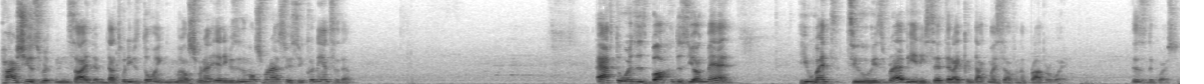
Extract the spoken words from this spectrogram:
parshias written inside them. That's what he was doing. And he was in the Moshe so he couldn't answer them. Afterwards, this bach, this young man, he went to his rabbi and he said that I conduct myself in the proper way. This is the question.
